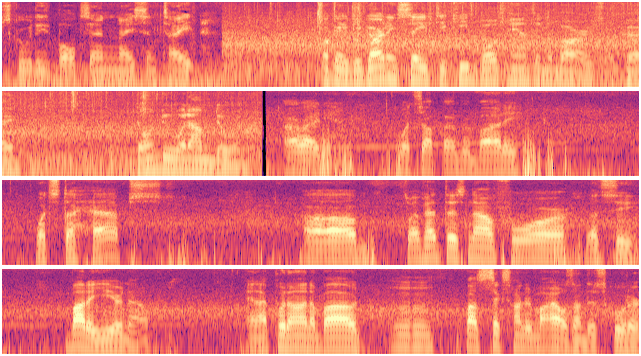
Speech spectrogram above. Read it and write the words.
screw these bolts in nice and tight. Okay, regarding safety, keep both hands on the bars, okay? Don't do what I'm doing. Alrighty, what's up everybody? What's the haps? Um, so I've had this now for, let's see, about a year now. And I put on about, mm, about 600 miles on this scooter.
